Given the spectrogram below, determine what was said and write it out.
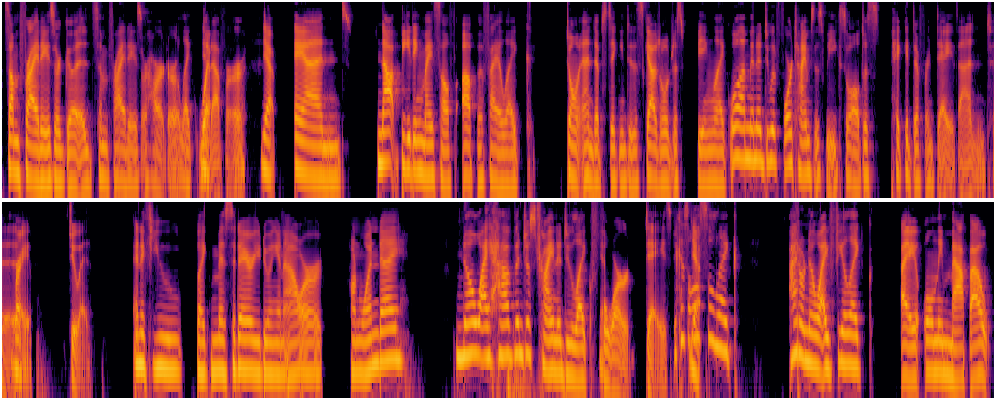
Some Fridays are good, some Fridays are harder, like whatever. Yep. And not beating myself up if I like don't end up sticking to the schedule, just being like, well, I'm going to do it four times this week. So I'll just pick a different day then to Right. do it. And if you like miss a day, are you doing an hour on one day? No, I have been just trying to do like four days because Yeah. also like I don't know, I feel like I only map out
